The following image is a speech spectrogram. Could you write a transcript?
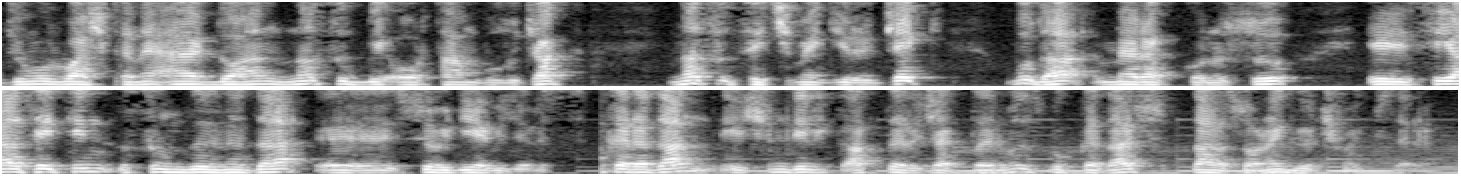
Cumhurbaşkanı Erdoğan nasıl bir ortam bulacak, nasıl seçime girecek bu da merak konusu. E, siyasetin ısındığını da e, söyleyebiliriz. Ankara'dan e, şimdilik aktaracaklarımız bu kadar. Daha sonra görüşmek üzere.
